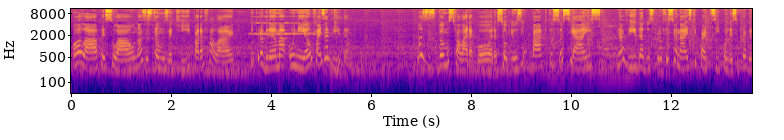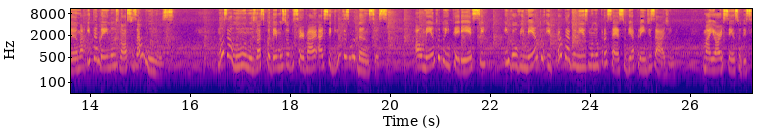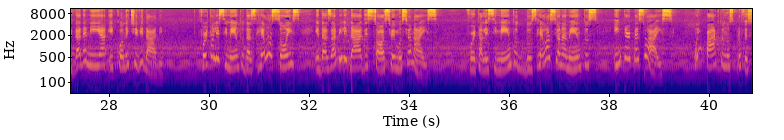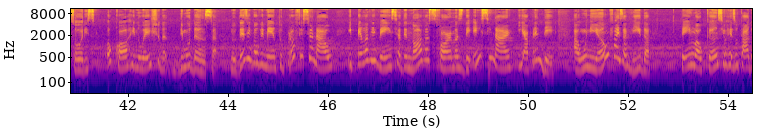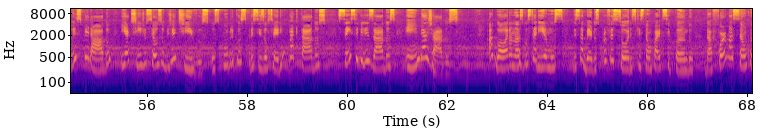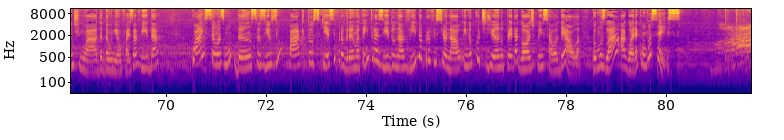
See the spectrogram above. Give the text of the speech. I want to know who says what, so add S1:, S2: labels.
S1: Olá, pessoal! Nós estamos aqui para falar do programa União Faz a Vida. Nós vamos falar agora sobre os impactos sociais na vida dos profissionais que participam desse programa e também nos nossos alunos. Nos alunos, nós podemos observar as seguintes mudanças: aumento do interesse, envolvimento e protagonismo no processo de aprendizagem, maior senso de cidadania e coletividade fortalecimento das relações e das habilidades socioemocionais, fortalecimento dos relacionamentos interpessoais. O impacto nos professores ocorre no eixo de mudança, no desenvolvimento profissional e pela vivência de novas formas de ensinar e aprender. A união faz a vida tem um alcance e o resultado esperado e atinge os seus objetivos. Os públicos precisam ser impactados, sensibilizados e engajados. Agora, nós gostaríamos de saber dos professores que estão participando da formação continuada da União Faz a Vida, quais são as mudanças e os impactos que esse programa tem trazido na vida profissional e no cotidiano pedagógico em sala de aula. Vamos lá? Agora é com vocês.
